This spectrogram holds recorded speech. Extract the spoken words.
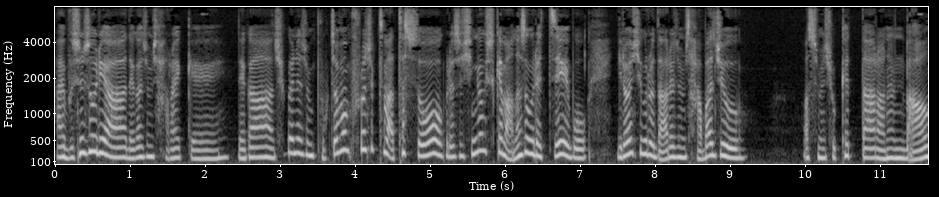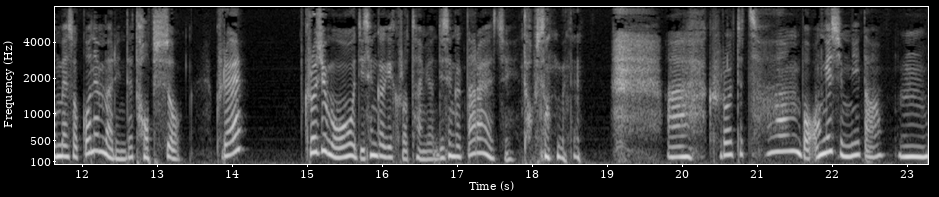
아 무슨 소리야. 내가 좀 잘할게. 내가 최근에 좀 복잡한 프로젝트 맡았어. 그래서 신경 쓸 게 많아서 그랬지. 뭐 이런 식으로 나를 좀 잡아주 왔으면 좋겠다라는 마음에서 꺼낸 말인데 덥석. 그래? 그러지 뭐. 네 생각이 그렇다면 네 생각 따라야지. 덥석문은. 아, 그럴 때 참 멍해집니다. 음,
